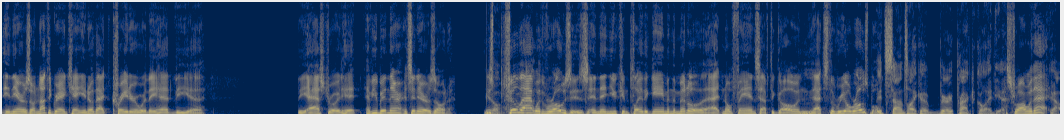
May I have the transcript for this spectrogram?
in Arizona, not the Grand Canyon. You know that crater where they had the uh, the asteroid hit? Have you been there? It's in Arizona. Just No, fill that with roses, and then you can play the game in the middle of that. No fans have to go, and Mm-hmm. that's the real Rose Bowl. it sounds like a very practical idea. What's wrong with that? Yeah.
